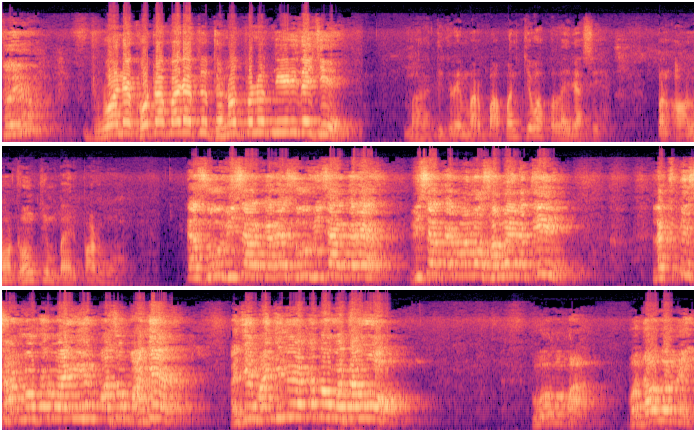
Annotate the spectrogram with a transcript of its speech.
જોયું? ભુવાને ખોટા પાડે તો ધનોત પનોત નીરી જાય છે. મારા દીકરાએ મારા બાપાને કેવા પલાર્યા છે? પણ આનો ઢોંગ કેમ બહાર પાડવો? એ શું વિચાર કરે શું વિચાર કરે? વિચાર કરવાનો સમય નથી. લક્ષ્મી સામનો કરવા આવી અને પાછો ભાગે. હજી માંગી લે કદો વધાવો. હો બાપા વધાવો નહીં.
